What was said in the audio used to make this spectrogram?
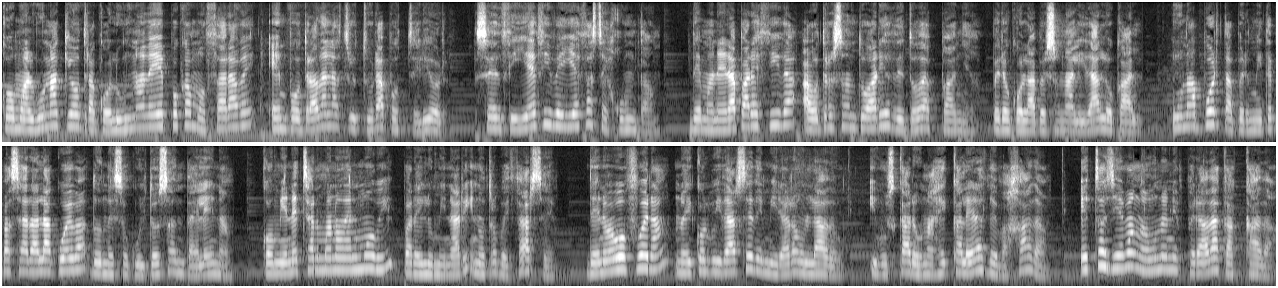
como alguna que otra columna de época mozárabe empotrada en la estructura posterior. Sencillez y belleza se juntan, de manera parecida a otros santuarios de toda España, pero con la personalidad local. Una puerta permite pasar a la cueva donde se ocultó Santa Elena. Conviene echar mano del móvil para iluminar y no tropezarse. De nuevo fuera, no hay que olvidarse de mirar a un lado y buscar unas escaleras de bajada. Estas llevan a una inesperada cascada,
